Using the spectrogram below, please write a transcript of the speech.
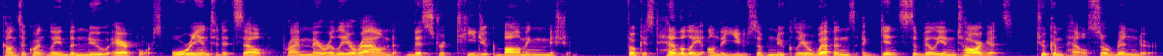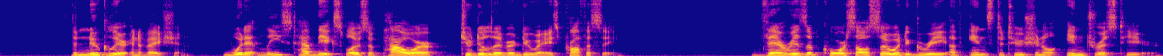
Consequently, the new Air Force oriented itself primarily around this strategic bombing mission, focused heavily on the use of nuclear weapons against civilian targets to compel surrender. The nuclear innovation would at least have the explosive power to deliver Douhet's prophecy. There is, of course, also a degree of institutional interest here.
